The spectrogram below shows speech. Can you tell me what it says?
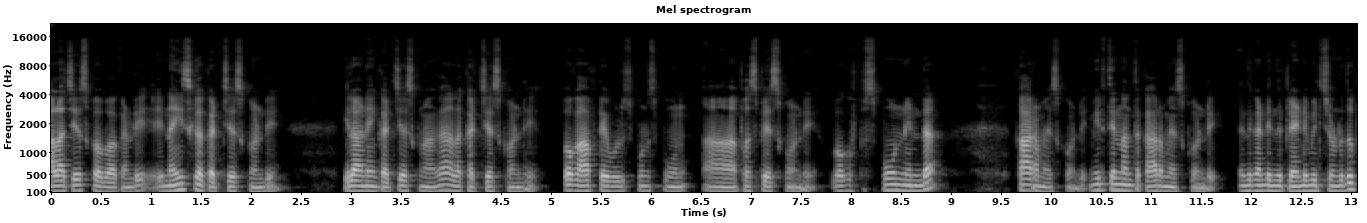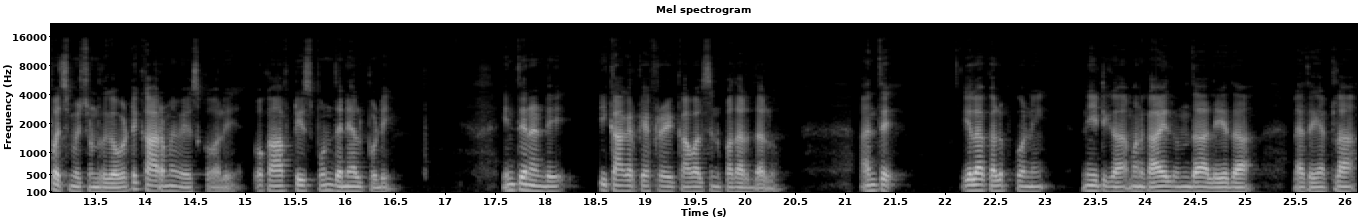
అలా చేసుకోబాకండి. నైస్గా కట్ చేసుకోండి. ఇలా నేను కట్ చేసుకున్నాక అలా కట్ చేసుకోండి. ఒక హాఫ్ టేబుల్ స్పూన్ స్పూన్ పసుపు వేసుకోండి. ఒక స్పూన్ నిండా కారం వేసుకోండి. మీరు తిన్నంత కారం వేసుకోండి. ఎందుకంటే ఇందులో ఎండుమిర్చి ఉండదు పచ్చిమిర్చి ఉండదు కాబట్టి కారమే వేసుకోవాలి. ఒక హాఫ్ టీ స్పూన్ ధనియాల పొడి. ఇంతేనండి ఈ కాకరకాయ ఫ్రై కావాల్సిన పదార్థాలు. అంతే. ఇలా కలుపుకొని నీట్గా మనకు ఆయిల్ ఉందా లేదా లేకపోతే ఎట్లా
